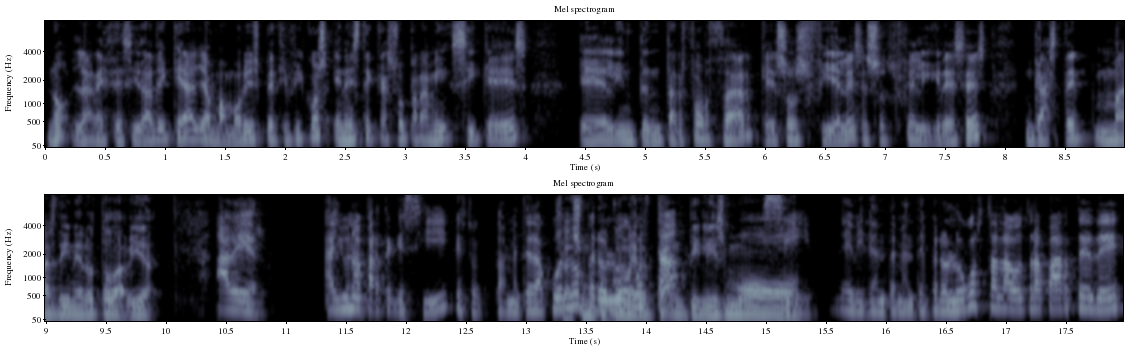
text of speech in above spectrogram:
¿no? La necesidad de que haya Omamori específicos, en este caso para mí sí que es el intentar forzar que esos fieles, esos feligreses, gasten más dinero todavía. A ver, hay una parte que sí, que estoy totalmente de acuerdo, un pero poco luego mercantilismo. Sí, evidentemente. Pero luego está la otra parte de,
